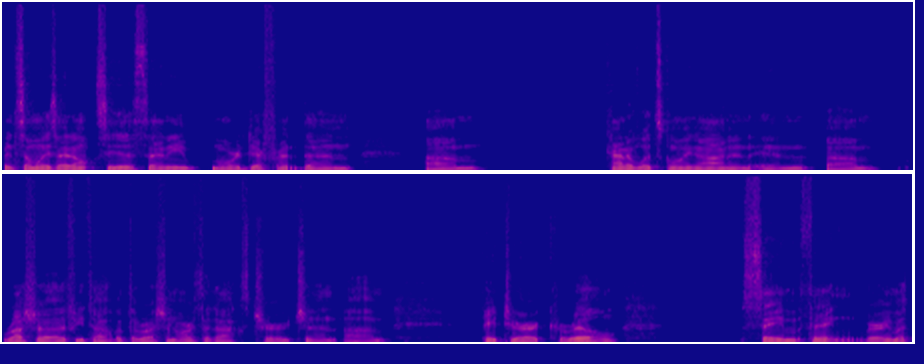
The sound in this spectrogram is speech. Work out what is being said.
in some ways i don't see this any more different than um kind of what's going on in in um Russia, if you talk about the Russian Orthodox Church and um, Patriarch Kirill, same thing. Very much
